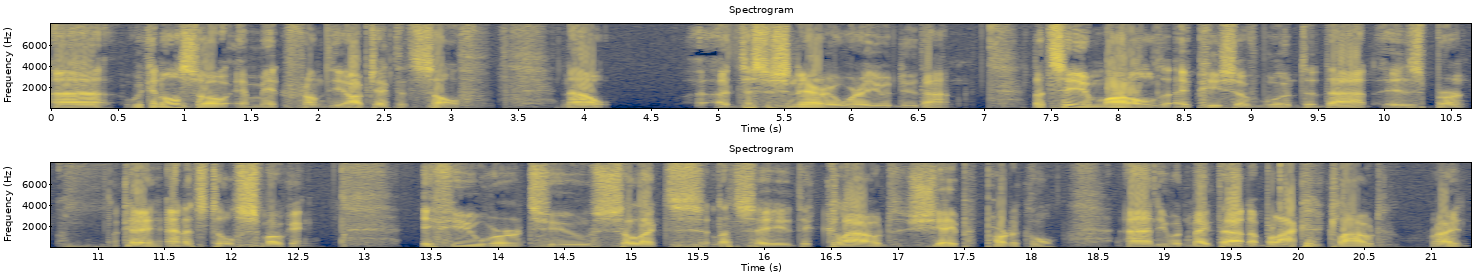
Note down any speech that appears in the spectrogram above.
Uh, we can also emit from the object itself. Now, uh, just a scenario where you would do that. Let's say you modeled a piece of wood that is burnt, okay, and it's still smoking if you were to select, let's say, the cloud shape particle, and you would make that a black cloud, right?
